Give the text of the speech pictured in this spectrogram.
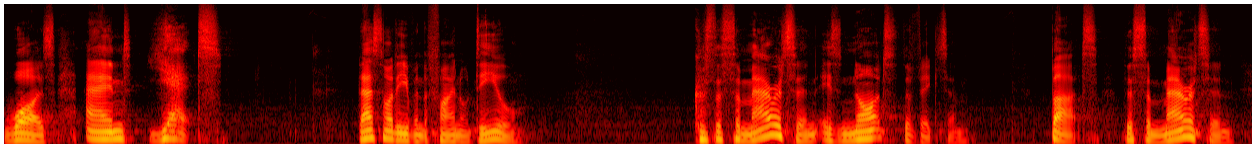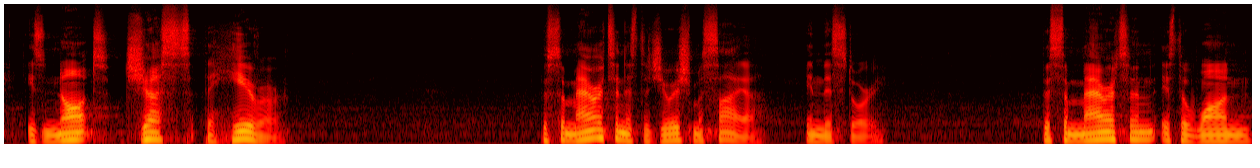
was. And yet, that's not even the final deal. Because the Samaritan is not the victim, but the Samaritan is not just the hero. The Samaritan is the Jewish Messiah in this story. The Samaritan is the one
